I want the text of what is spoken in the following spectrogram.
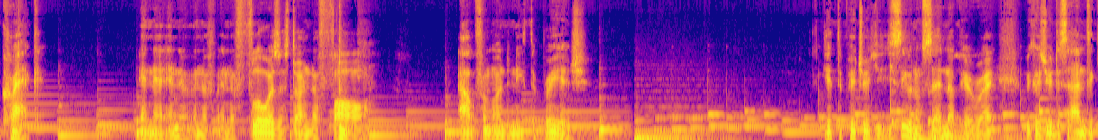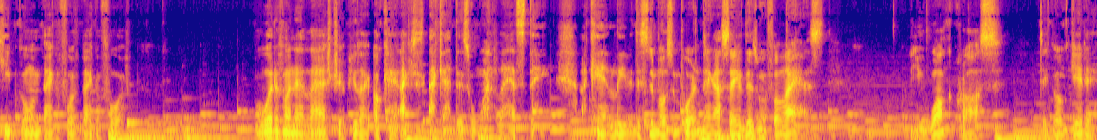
crack. And that and the, and the and the floors are starting to fall out from underneath the bridge. Get the picture? You, you see what I'm setting up here, right? Because you're deciding to keep going back and forth, back and forth. What if on that last trip you're like, okay, I just I got this one last thing. I can't leave it. This is the most important thing. I saved this one for last. You walk across to go get it.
